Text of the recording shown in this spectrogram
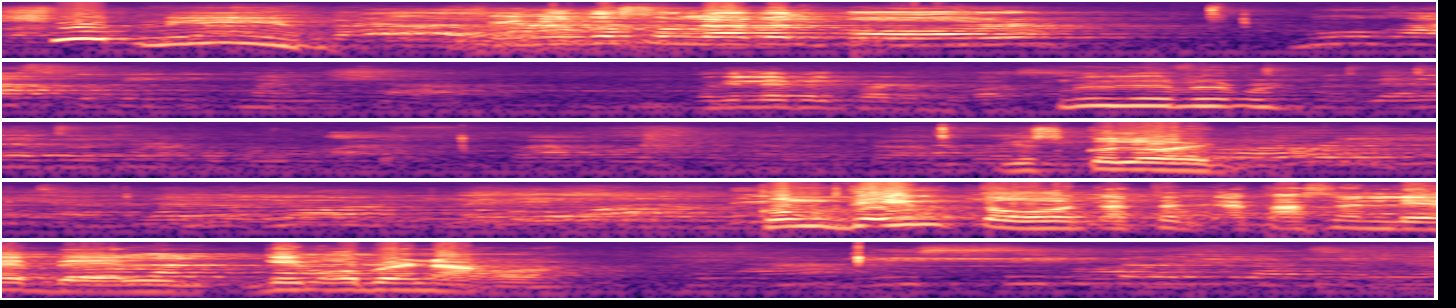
Shoot me! Sino gustong level 4? Bukas ko titikman siya. Mag-level 4 ka bukas? Ano level ba? Magla-level 4 ako bukas. Diyos ko, Lord. Kung game to at atas ng level, game over na ako. This city talaga yung lasa niya.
